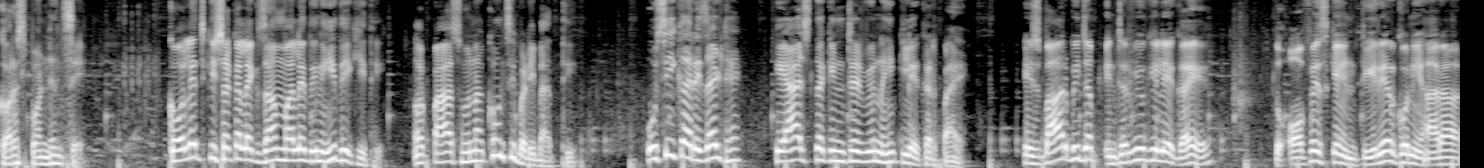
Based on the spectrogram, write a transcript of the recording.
कॉरेस्पॉन्डेंस से। कॉलेज की शक्ल एग्ज़ाम वाले दिन ही देखी थी और पास होना कौन सी बड़ी बात थी? उसी का रिज़ल्ट है कि आज तक इंटरव्यू नहीं क्लियर कर पाए। इस बार भी जब इंटरव्यू के लिए गए तो ऑफ़िस के इंटीरियर को निहारा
